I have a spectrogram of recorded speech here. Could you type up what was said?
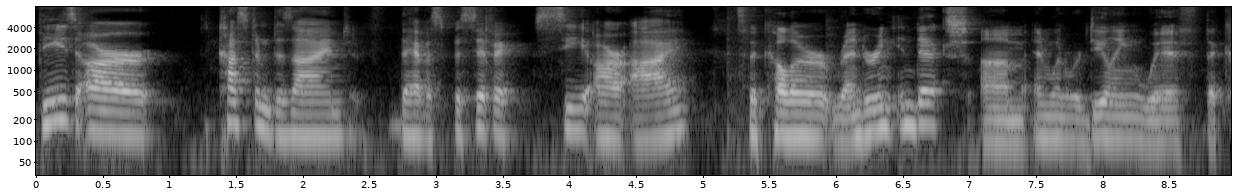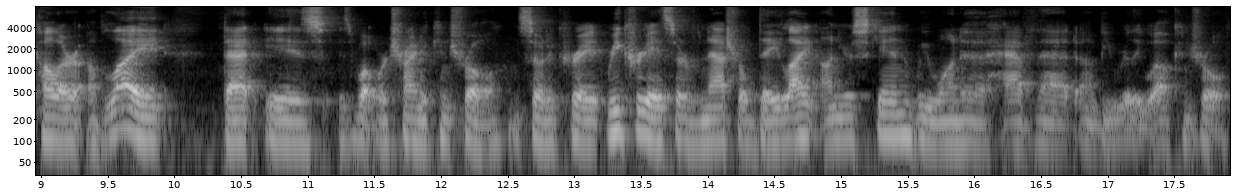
these are custom designed. They have a specific CRI. It's the color rendering index, um, and when we're dealing with the color of light, that is is what we're trying to control. And so to create recreate sort of natural daylight on your skin, we want to have that uh, be really well controlled.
